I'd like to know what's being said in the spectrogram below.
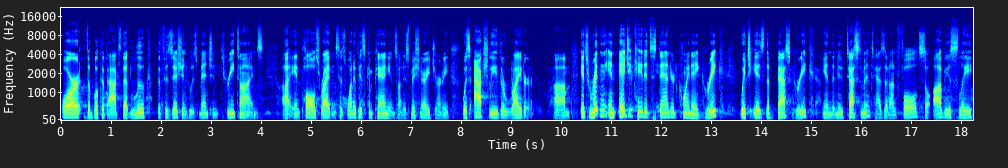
or the book of Acts that Luke, the physician who is mentioned three times uh, in Paul's writings as one of his companions on his missionary journey, was actually the writer. Um, it's written in educated standard Koine Greek, which is the best Greek in the New Testament as it unfolds. So obviously,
